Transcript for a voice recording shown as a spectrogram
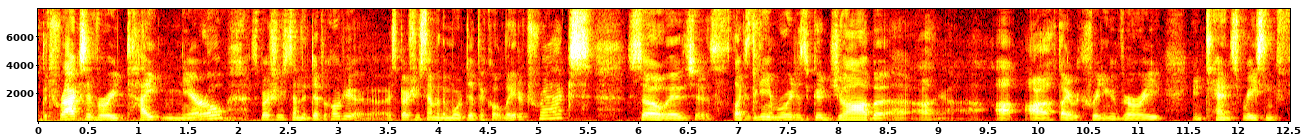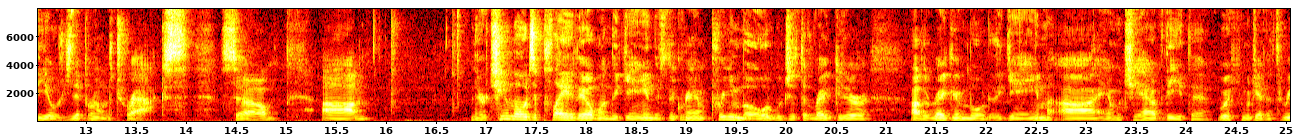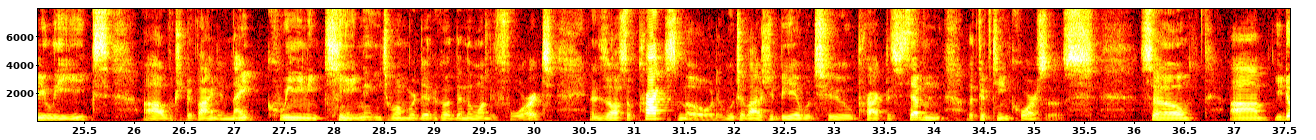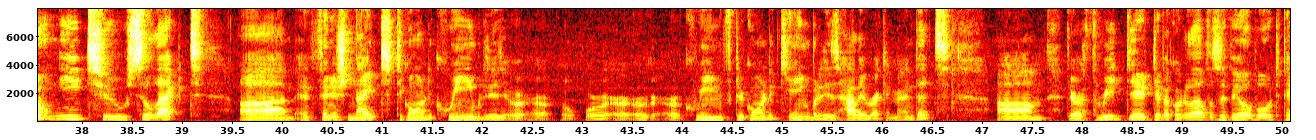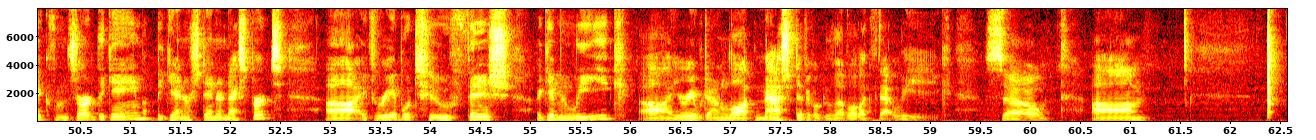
the tracks are very tight and narrow, especially some of the difficulty, especially some of the more difficult later tracks. So it's just like the game really does a good job. Uh, uh, uh, uh, like creating a very intense racing field zip around the tracks. So um, there are two modes of play available in the game. There's the Grand Prix mode, which is the regular uh, the regular mode of the game, uh, in which you have the, the which you have the three leagues, uh, which are divided into Knight, Queen, and King. Each one more difficult than the one before it. And there's also practice mode, which allows you to be able to practice seven of the 15 courses. So um, you don't need to select um, and finish Knight to go on to Queen, but it is or or, or, or, or Queen to go on to King, but it is how they recommend it. Um, there are three difficulty levels available to pick from the start of the game beginner, standard, and expert. Uh, if you're able to finish a given league, uh, you're able to unlock master difficulty level like that league. So, um,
